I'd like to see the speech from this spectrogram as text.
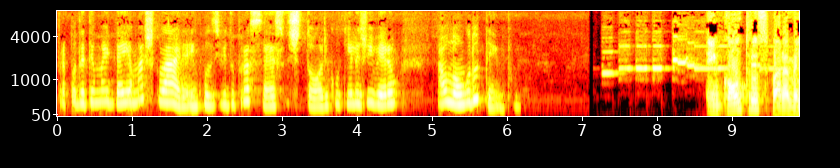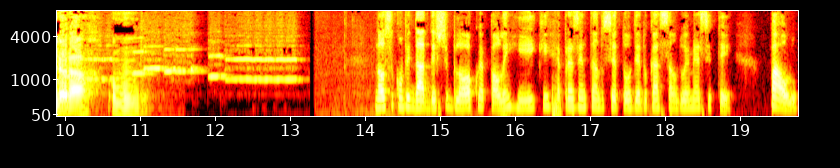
para poder ter uma ideia mais clara, inclusive do processo histórico que eles viveram ao longo do tempo. Encontros para melhorar o mundo. Nosso convidado deste bloco é Paulo Henrique, representando o setor de educação do MST. Paulo,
